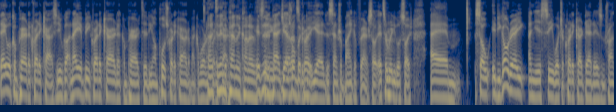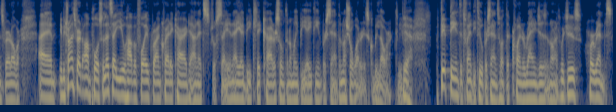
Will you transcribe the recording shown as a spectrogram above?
they will compare the credit cards. So you've got an A and B credit card that compare to the An Post credit card or Bank of Ireland and it's an card. independent kind of. It's thing. independent, yeah, it's that's the, yeah, the central bank of fairness. So it's a really Mm. good site. Um, so if you go there and you see what your credit card debt is and transfer it over, um, if you transfer it An Post, so let's say you have a five grand credit card and it's just say an AIB click card or something, it might be eighteen percent. I'm not sure what it is, could be lower to be Yeah. fair. Fifteen to twenty two percent is what the kind of range is in Ireland, which is horrendous.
